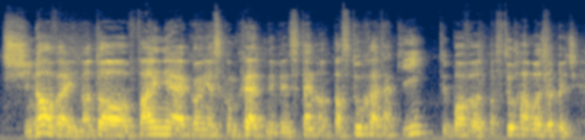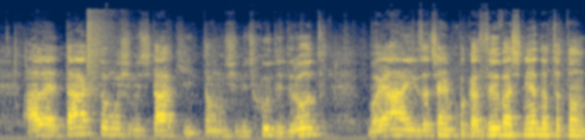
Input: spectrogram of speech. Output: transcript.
trzcinowej, no to fajnie jak on jest konkretny, więc ten od pastucha taki, typowy od pastucha może być. Ale tak to musi być taki, to musi być chudy drut, bo ja im zacząłem pokazywać, nie, no to tą,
